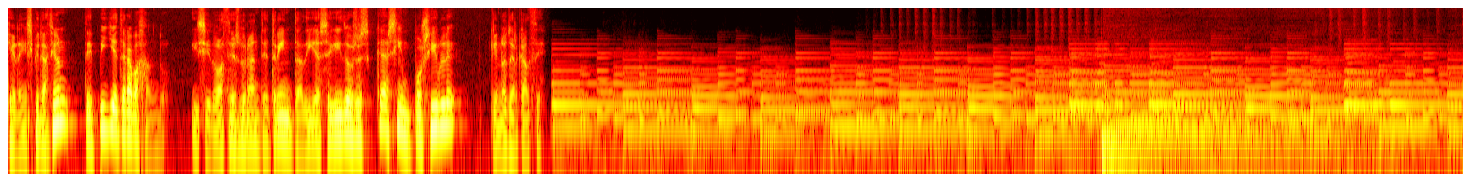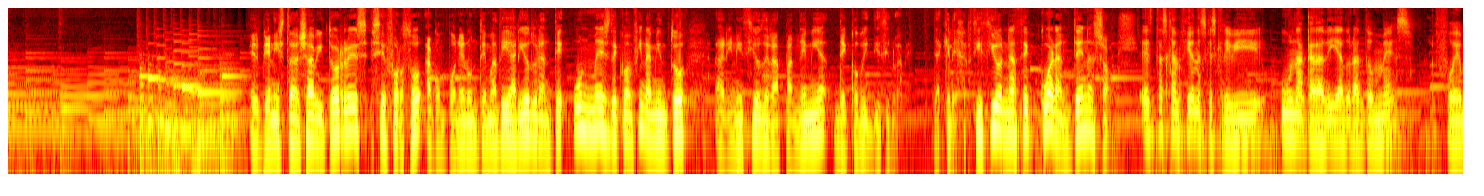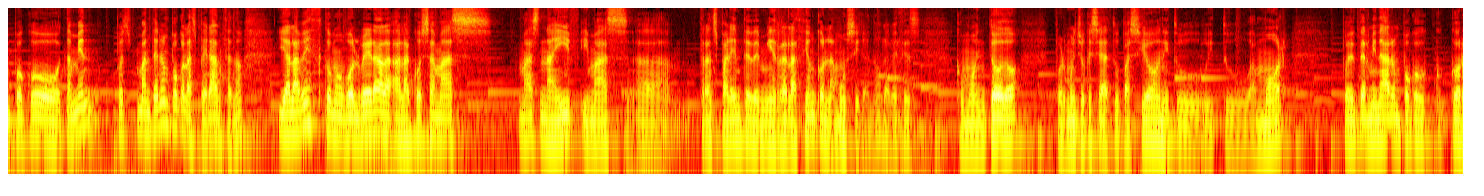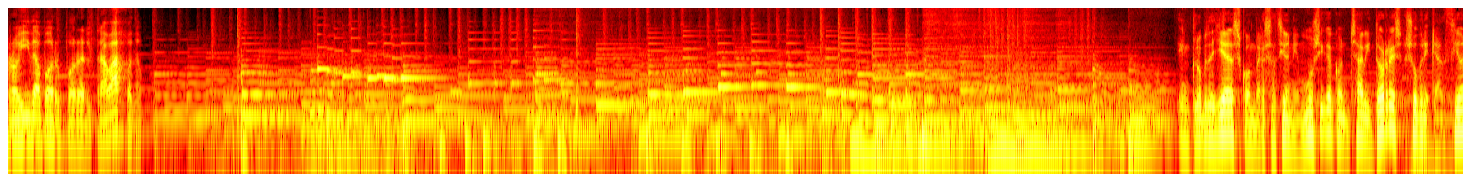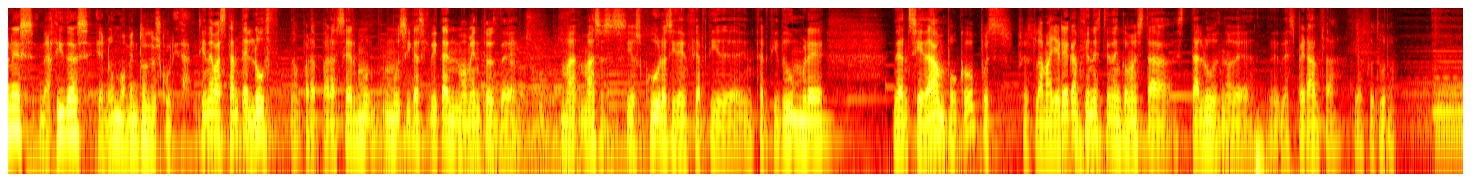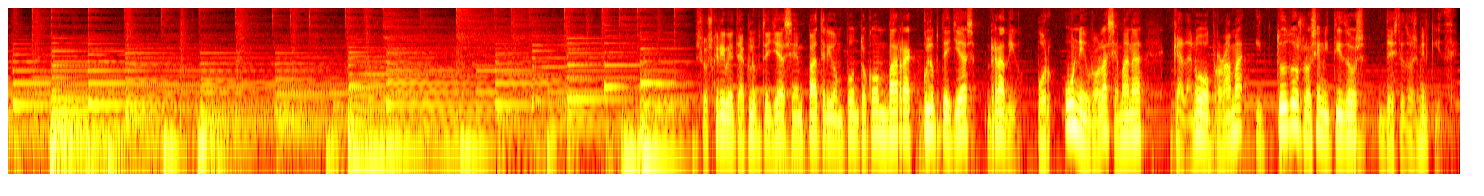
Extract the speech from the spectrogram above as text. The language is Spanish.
que la inspiración te pille trabajando, y si lo haces durante 30 días seguidos es casi imposible que no te alcance. El pianista Xavi Torres se forzó a componer un tema diario durante un mes de confinamiento al inicio de la pandemia de COVID-19. De aquel ejercicio nace Cuarentena Songs. Estas canciones que escribí una cada día durante un mes fue un poco también pues mantener un poco la esperanza, ¿no? Y a la vez como volver a la, cosa más más naif y más ah, transparente de mi relación con la música, ¿no? Que a veces como en todo por mucho que sea tu pasión y tu, tu amor, puede terminar un poco corroída por, por el trabajo, ¿no? Club de Jazz, conversación y música con Xavi Torres sobre canciones nacidas en un momento de oscuridad. Tiene bastante luz ¿no? para, para ser música escrita en momentos de más, oscuros y de incertidumbre, de ansiedad un poco, pues, pues la mayoría de canciones tienen como esta, esta luz ¿no? de, de esperanza hacia el futuro. Suscríbete a Club de Jazz en patreon.com barra Club de Jazz Radio por un euro a la semana, cada nuevo programa y todos los emitidos desde 2015.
